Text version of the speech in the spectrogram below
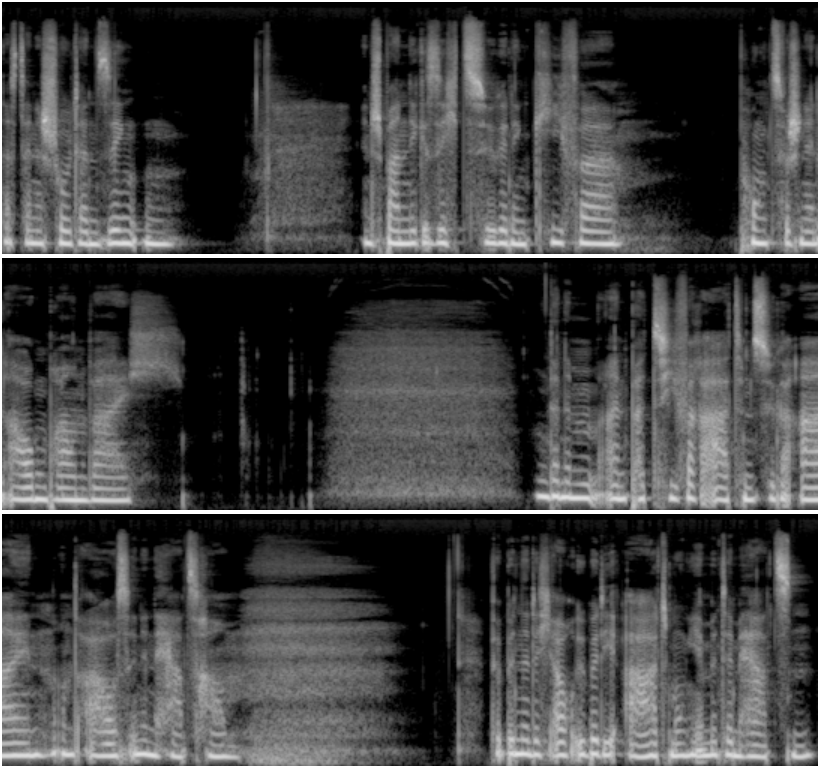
Lass deine Schultern sinken. Entspann die Gesichtszüge, den Kiefer, Punkt zwischen den Augenbrauen weich. Und dann nimm ein paar tiefere Atemzüge ein und aus in den Herzraum. Verbinde dich auch über die Atmung hier mit dem Herzen.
